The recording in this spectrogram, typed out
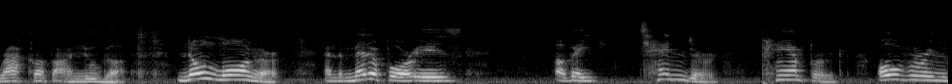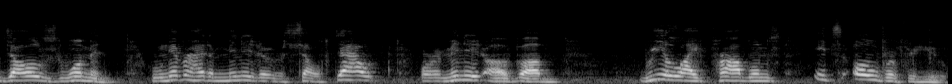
rakov anuga. No longer, and the metaphor is of a tender, pampered, overindulged woman who never had a minute of self doubt or a minute of um, real life problems, it's over for you.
